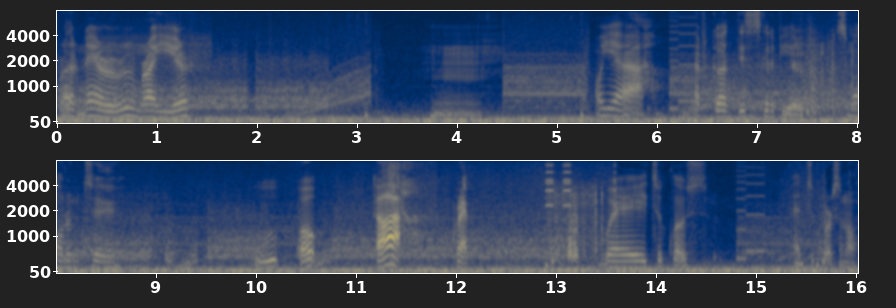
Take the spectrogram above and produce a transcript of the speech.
Rather narrow room right here. Hmm. Oh yeah, I forgot this is gonna be a small room too. Ooh, oh. Ah! Crap. Way too close. And too personal.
